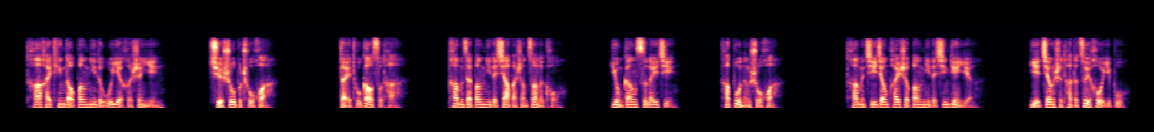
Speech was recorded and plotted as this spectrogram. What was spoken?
他还听到邦尼的呜咽和呻吟，却说不出话。歹徒告诉他，他们在邦尼的下巴上钻了孔，用钢丝勒紧，他不能说话。他们即将拍摄邦尼的新电影，也将是他的最后一步。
